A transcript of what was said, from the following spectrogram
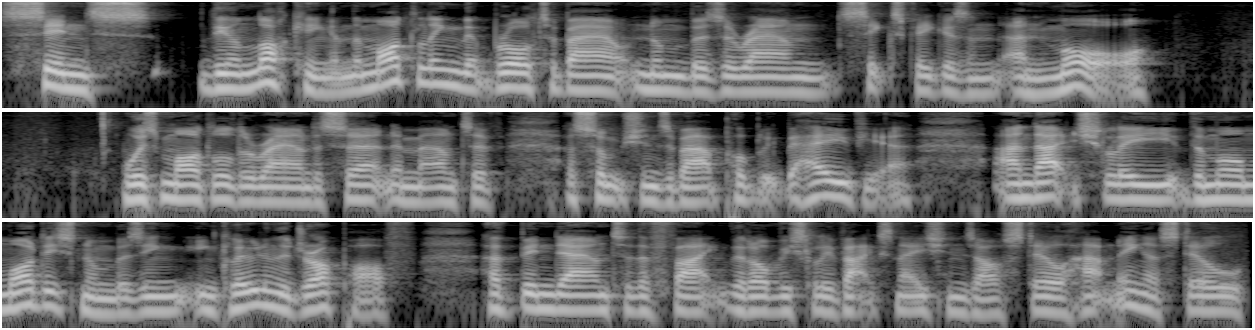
since the unlocking and the modelling that brought about numbers around six figures and, and more was modelled around a certain amount of assumptions about public behaviour. And actually, the more modest numbers, in, including the drop off, have been down to the fact that obviously vaccinations are still happening, are still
